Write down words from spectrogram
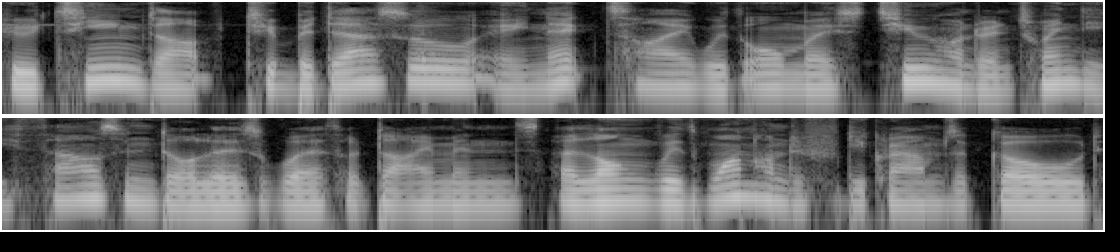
who teamed up to bedazzle a necktie with almost $220,000 worth of diamonds along with 150 grams of gold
